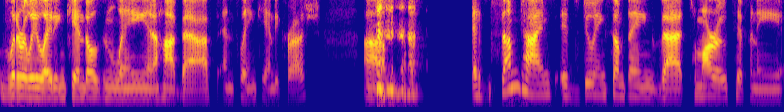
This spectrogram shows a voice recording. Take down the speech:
literally lighting candles and laying in a hot bath and playing Candy Crush. Um, and sometimes it's doing something that tomorrow Tiffany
